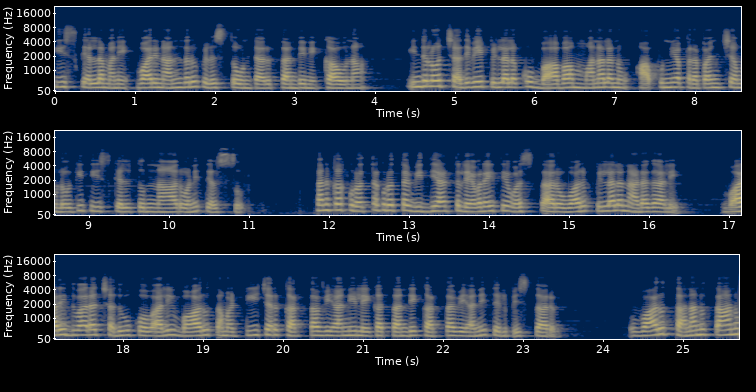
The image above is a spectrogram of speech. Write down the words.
తీసుకెళ్ళమని వారిని అందరూ పిలుస్తూ ఉంటారు. తండ్రిని కావున ఇందులో చదివే పిల్లలకు బాబా మనలను ఆ పుణ్య ప్రపంచంలోకి తీసుకెళ్తున్నారు అని తెలుసు. కనుక క్రొత్త క్రొత్త విద్యార్థులు ఎవరైతే వస్తారో వారు పిల్లలను అడగాలి. వారి ద్వారా చదువుకోవాలి. వారు తమ టీచర్ కర్తవ్యాన్ని లేక తండ్రి కర్తవ్యాన్ని తెలిపిస్తారు. వారు తనను తాను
